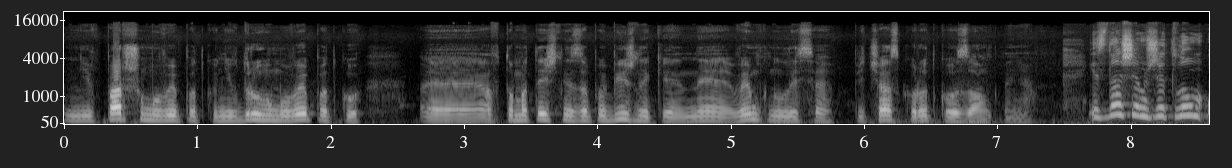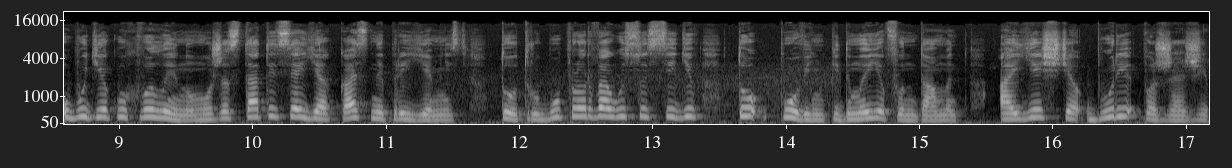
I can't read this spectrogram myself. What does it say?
ні в першому випадку, ні в другому випадку е, автоматичні запобіжники не вимкнулися під час короткого замкнення. Із нашим житлом у будь-яку хвилину може статися якась неприємність. То трубу прорве у сусідів, то повінь підмиє фундамент, а є ще бурі пожежі.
